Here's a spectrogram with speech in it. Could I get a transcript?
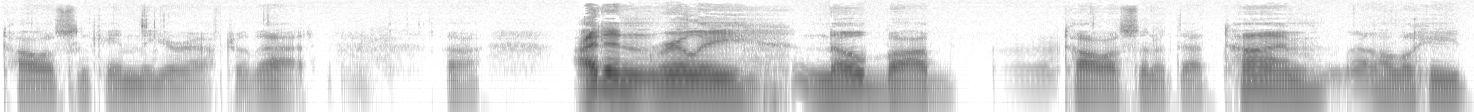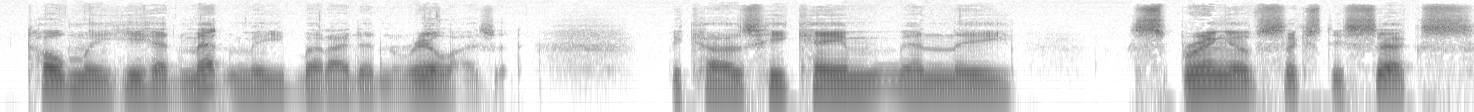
Tollison came the year after that. Mm-hmm. Uh, I didn't really know Bob Tollison at that time, although he told me he had met me, but I didn't realize it because he came in the spring of 66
